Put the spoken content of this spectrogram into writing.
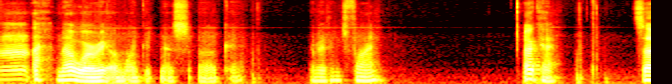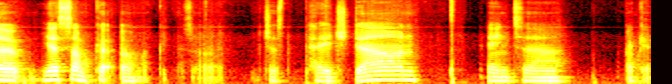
mm, no worry. Oh my goodness. Okay, everything's fine. Okay, so here's some. oh my goodness. All right, just page down, enter. Okay,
